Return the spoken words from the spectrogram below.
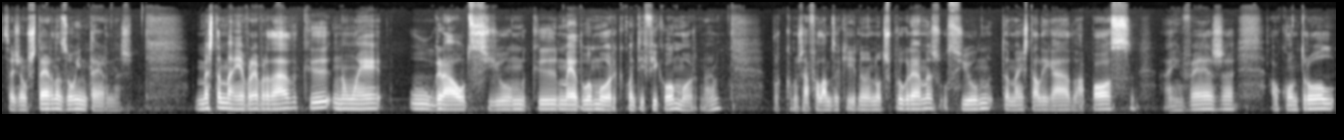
sejam externas ou internas. Mas também é verdade que não é o grau de ciúme que mede o amor, que quantifica o amor, não é? Porque, como já falámos aqui noutros programas, o ciúme também está ligado à posse, à inveja, ao controle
